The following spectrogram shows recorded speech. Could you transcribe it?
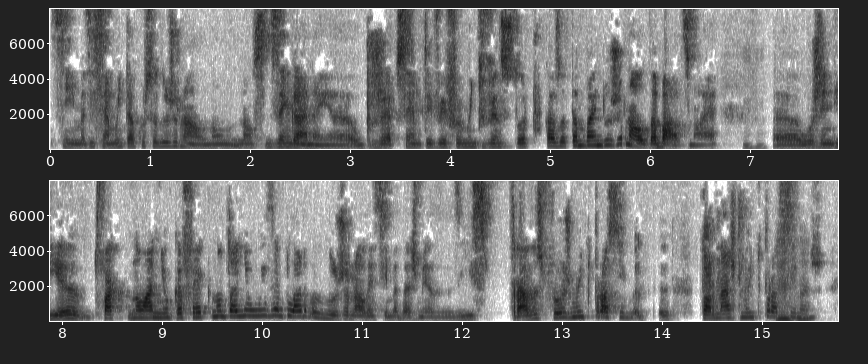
Sim, mas isso é muito à custa do jornal. Não, não se desenganem. Uh, o projeto CMTV foi muito vencedor por causa também do jornal, da base, não é? Uhum. Uh, hoje em dia, de facto, não há nenhum café que não tenha um exemplar do jornal em cima das mesas. E isso traz as pessoas muito próximas, uh, torna-as muito próximas. Uhum.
